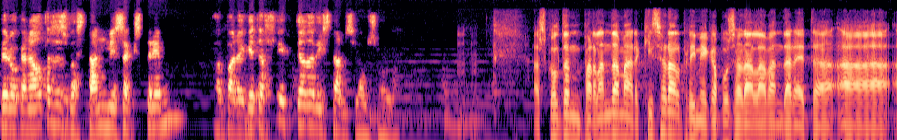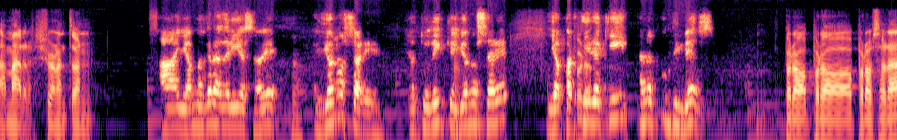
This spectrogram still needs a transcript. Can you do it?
però que en altres és bastant més extrem per aquest efecte de distància al Sol. Escolta'm, parlant de mar, qui serà el primer que posarà la bandereta a, a mar, Joan Anton? Ah, ja m'agradaria saber. Jo no seré, ja t'ho dic que jo no seré, i a partir Però- d'aquí ja no et puc dir més. Però, però, però serà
